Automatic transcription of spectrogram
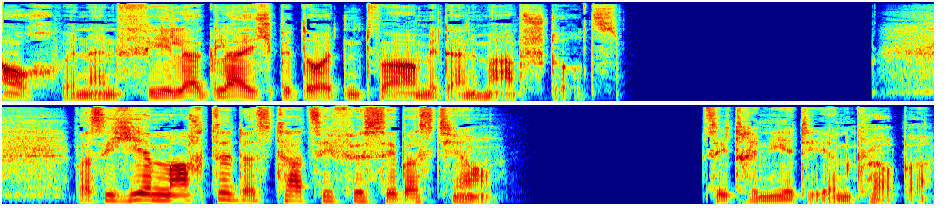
auch wenn ein Fehler gleichbedeutend war mit einem Absturz. Was sie hier machte, das tat sie für Sebastian. Sie trainierte ihren Körper,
